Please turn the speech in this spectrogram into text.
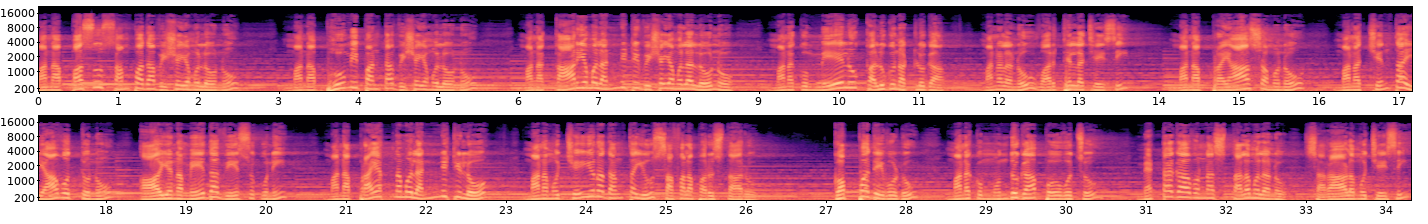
మన పశు సంపద విషయములోనూ మన భూమి పంట విషయములోనూ మన కార్యములన్నిటి విషయములలోనూ మనకు మేలు కలుగునట్లుగా మనలను వర్ధిల్ల చేసి మన ప్రయాసమును మన చింత యావత్తును ఆయన మీద వేసుకుని మన ప్రయత్నములన్నిటిలో మనము చేయునదంతయు సఫలపరుస్తారు. గొప్ప దేవుడు మనకు ముందుగా పోవచ్చు మెట్టగా ఉన్న స్థలములను సరాళము చేసి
